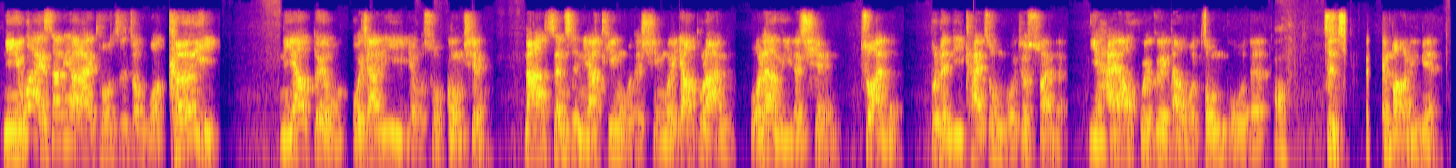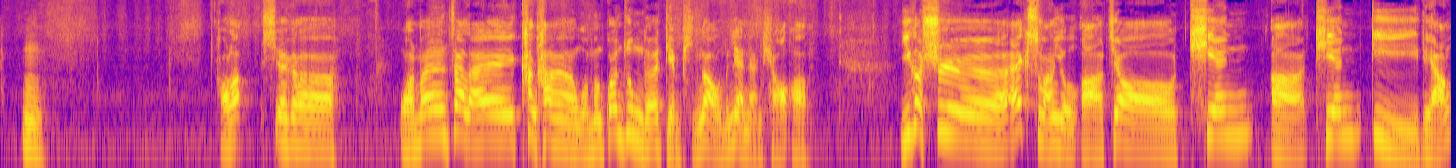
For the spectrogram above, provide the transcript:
你外商要来投资中国可以，你要对我国家利益有所贡献，那甚至你要听我的行为，要不然我让你的钱赚了不能离开中国就算了，你还要回归到我中国的哦自己的钱包里面。嗯，好了，这个我们再来看看我们观众的点评啊，我们念两条啊，一个是 X 网友啊，叫天啊天地良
